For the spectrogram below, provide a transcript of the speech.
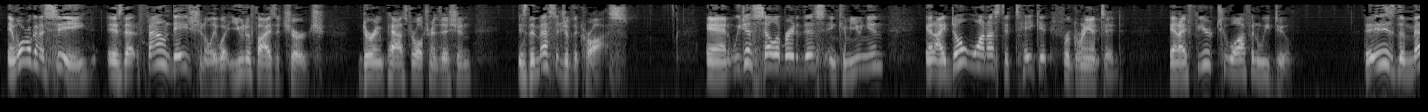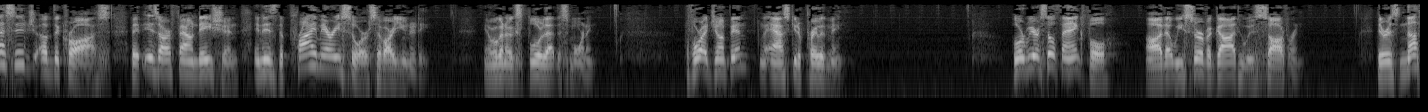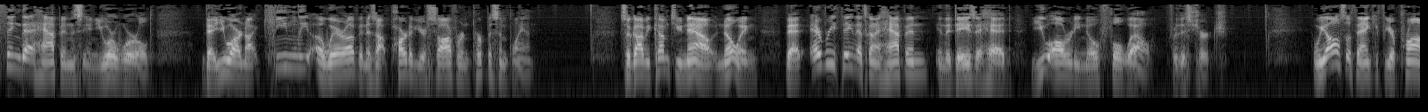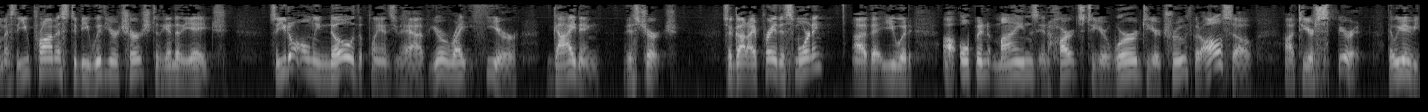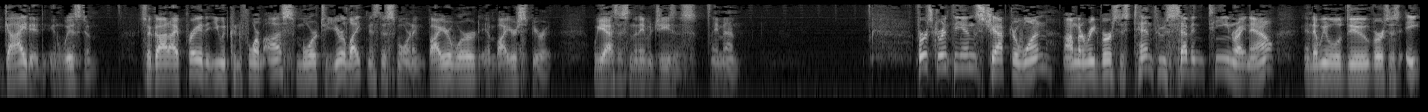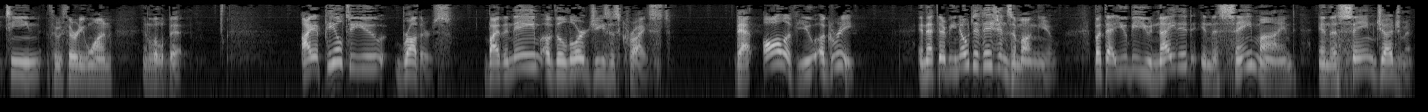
And what we're going to see is that foundationally, what unifies a church during pastoral transition is the message of the cross. And we just celebrated this in communion, and I don't want us to take it for granted. And I fear too often we do. That it is the message of the cross that is our foundation and is the primary source of our unity. And we're going to explore that this morning. Before I jump in, I'm going to ask you to pray with me. Lord, we are so thankful uh, that we serve a God who is sovereign. There is nothing that happens in your world that you are not keenly aware of and is not part of your sovereign purpose and plan. So God, we come to you now knowing that everything that's going to happen in the days ahead, you already know full well for this church. We also thank you for your promise that you promise to be with your church to the end of the age. So you don't only know the plans you have, you're right here guiding this church. So God, I pray this morning uh, that you would uh, open minds and hearts to your word, to your truth, but also uh, to your spirit, that we may be guided in wisdom. So God, I pray that you would conform us more to your likeness this morning by your word and by your spirit. We ask this in the name of Jesus. Amen. 1 Corinthians chapter 1. I'm going to read verses 10 through 17 right now. and then we will do verses 18 through 31 in a little bit. I appeal to you, brothers, by the name of the Lord Jesus Christ, that all of you agree, and that there be no divisions among you, but that you be united in the same mind and the same judgment.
